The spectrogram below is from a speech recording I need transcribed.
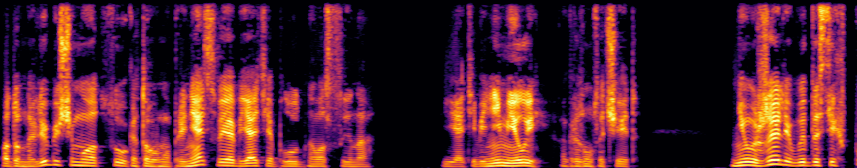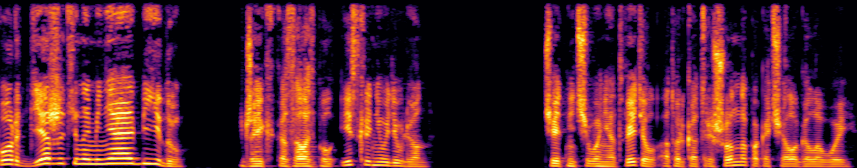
подобно любящему отцу, готовому принять свои объятия блудного сына. «Я тебе не милый», — огрызнулся Чейд. «Неужели вы до сих пор держите на меня обиду?» Джейк, казалось, был искренне удивлен. Чейт ничего не ответил, а только отрешенно покачал головой.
